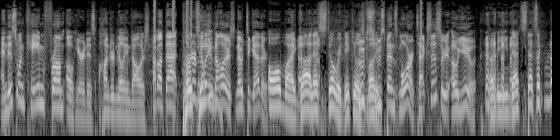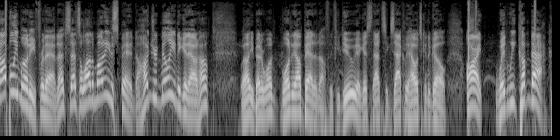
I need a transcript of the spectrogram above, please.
And this one came from oh here it is, hundred million dollars. How about that? Hundred million dollars, note together. Oh my God, that's still ridiculous Who's- money. Who spends more, Texas or OU? I mean, that's that's like monopoly money for them. That's that's a lot of money to spend. A hundred million to get out, huh? Well, you better want want it out bad enough. If you do, I guess that's exactly how it's going to go. All right, when we come back,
